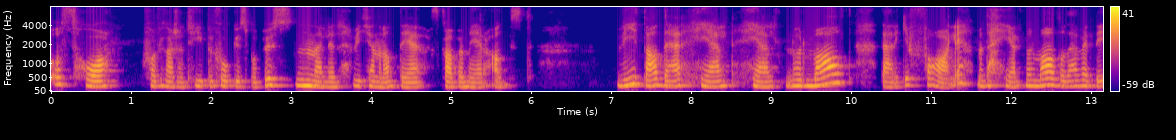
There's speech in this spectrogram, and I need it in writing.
Og så får vi kanskje en type fokus på pusten, eller vi kjenner at det skaper mer angst. Vit da at det er helt, helt normalt. Det er ikke farlig, men det er helt normalt, og det er veldig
